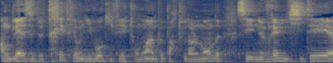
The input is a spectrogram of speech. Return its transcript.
anglaise de très très haut niveau qui fait des tournois un peu partout dans le monde. C'est une vraie mixité,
